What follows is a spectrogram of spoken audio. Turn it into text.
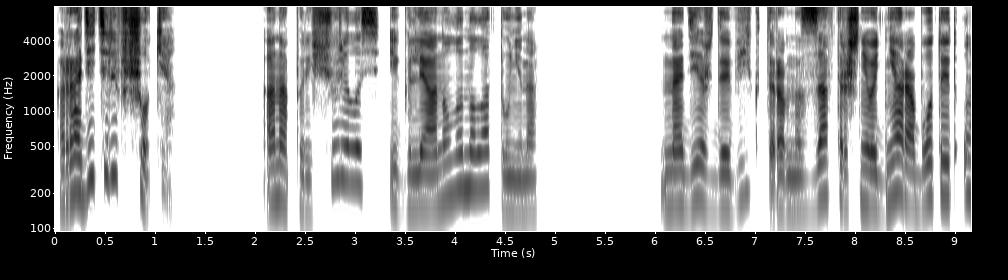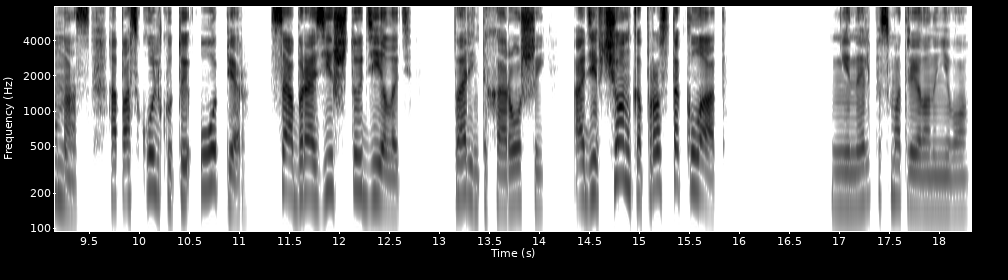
Родители в шоке. Она прищурилась и глянула на Латунина. Надежда Викторовна с завтрашнего дня работает у нас, а поскольку ты опер, сообразишь, что делать. Парень-то хороший, а девчонка просто клад. Нинель посмотрела на него.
